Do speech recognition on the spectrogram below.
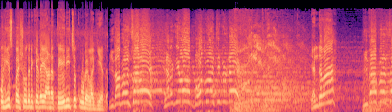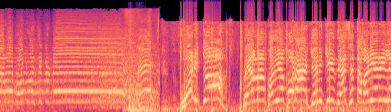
പോലീസ് പരിശോധനയ്ക്കിടെയാണ് തേനീച്ച കൂടെ ഇളകിയത്. പീതാംബരൻ ബോംബ് വെച്ചിട്ടുണ്ട് എന്തുവാ പീതാംബരൻ സാറേ ബോംബ് വെച്ചിട്ടുണ്ട്. ഓടിക്കോ. പ്രേമ പതിയെ പോടാ. എനിക്ക് ദേശത്തെ വഴിയറിയില്ല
